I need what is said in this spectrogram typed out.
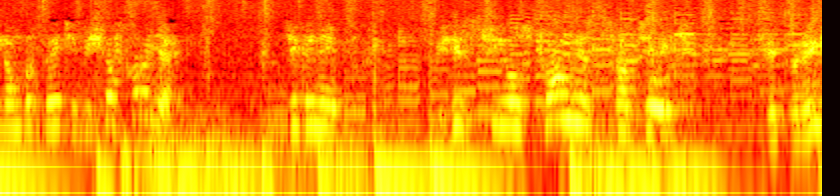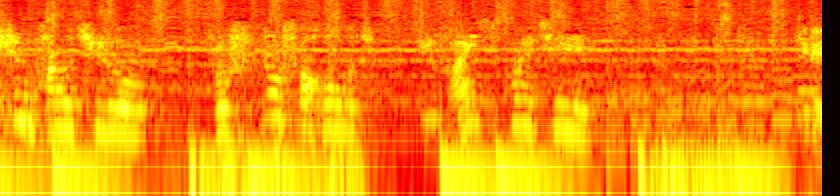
এই নম্বর পেয়েছে বিশ্বাস করা যায়? যেখানে হিস্ট্রি ও স্ট্রংনেস সাবজেক্ট প্রিপারেশন ভালো ছিল প্রশ্ন সহজ রিভাইজ করেছে। কিরে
